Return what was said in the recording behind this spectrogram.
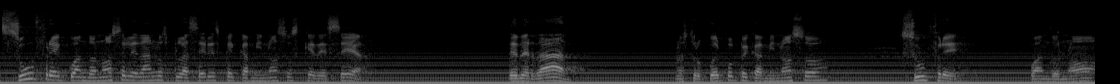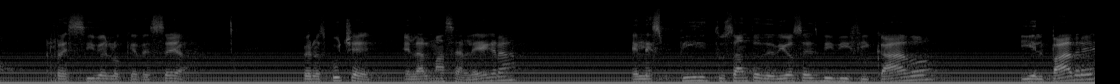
sufre cuando no se le dan los placeres pecaminosos que desea. De verdad, nuestro cuerpo pecaminoso sufre cuando no recibe lo que desea. Pero escuche, el alma se alegra, el Espíritu Santo de Dios es vivificado y el Padre,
